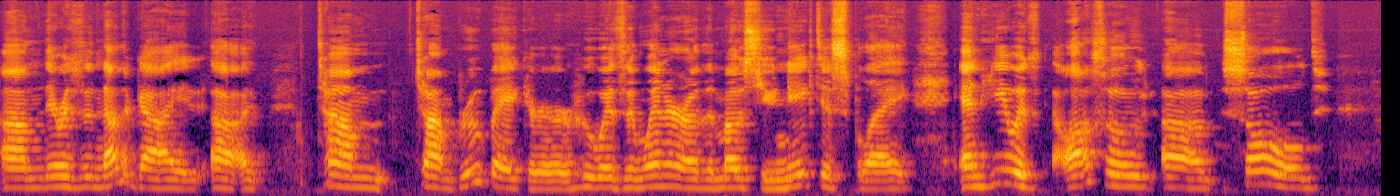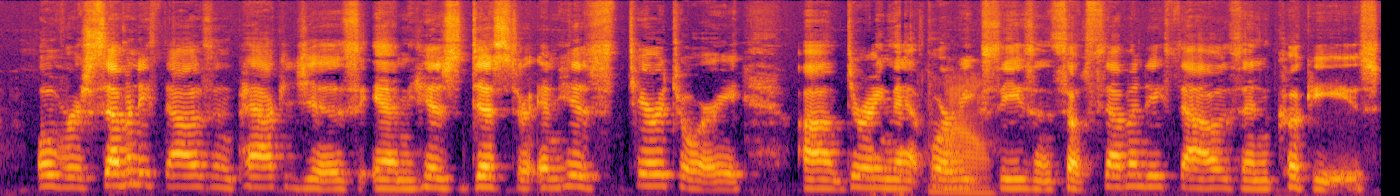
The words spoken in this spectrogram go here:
um, there was another guy uh, tom Tom Brubaker, who was the winner of the most unique display, and he was also uh, sold over 70,000 packages in his district, in his territory uh, during that four wow. week season. So 70,000 cookies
